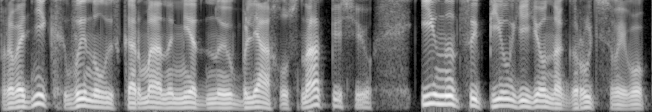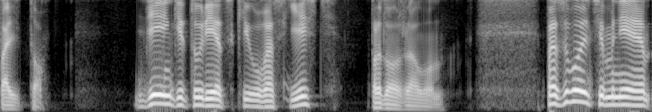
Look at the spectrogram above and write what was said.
Проводник вынул из кармана медную бляху с надписью и нацепил ее на грудь своего пальто. «Деньги турецкие у вас есть?» — продолжал он. Позвольте мне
